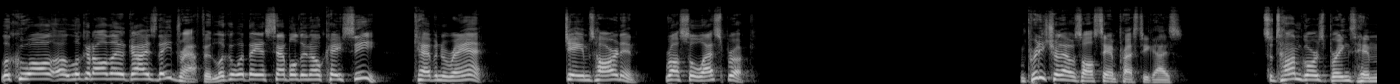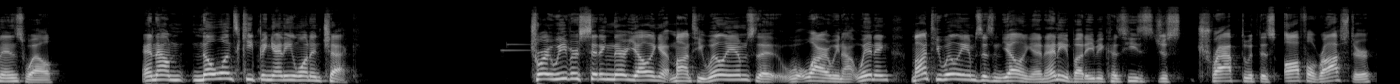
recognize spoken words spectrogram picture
Look who all, uh, look at all the guys they drafted. Look at what they assembled in OKC: Kevin Durant, James Harden, Russell Westbrook. I'm pretty sure that was all Sam Presti guys. So Tom Gores brings him in as well, and now no one's keeping anyone in check. Troy Weaver's sitting there yelling at Monty Williams that why are we not winning? Monty Williams isn't yelling at anybody because he's just trapped with this awful roster.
